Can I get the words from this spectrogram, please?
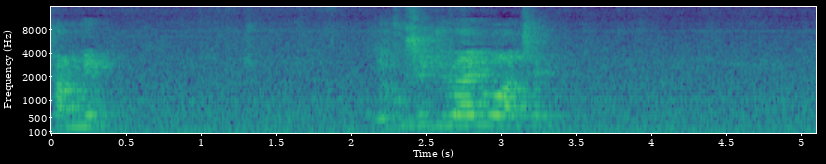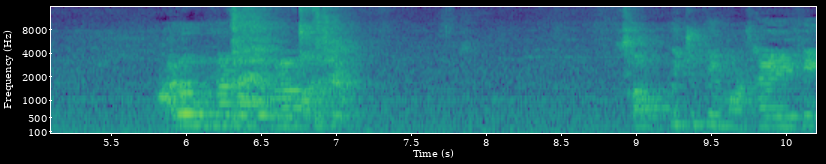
সামনে। একুশে জুলাইও আছে। আরও অন্যান্য প্রোগ্রাম আছে। সব কিছুকে মাথায় রেখে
